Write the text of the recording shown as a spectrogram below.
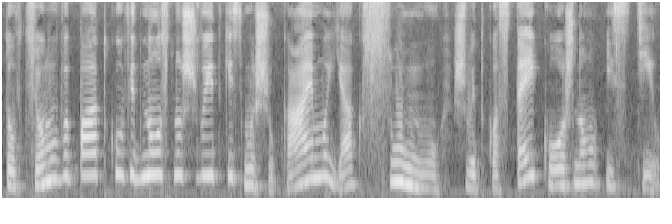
то в цьому випадку відносну швидкість ми шукаємо як суму швидкостей кожного із тіл.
